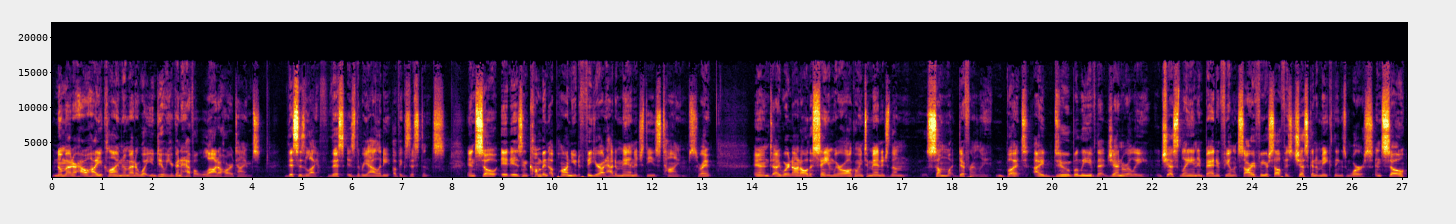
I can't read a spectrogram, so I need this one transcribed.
No matter how high you climb, no matter what you do, you're gonna have a lot of hard times. This is life. This is the reality of existence. And so it is incumbent upon you to figure out how to manage these times, right? And uh, we're not all the same. We're all going to manage them somewhat differently. But I do believe that generally, just laying in bed and feeling sorry for yourself is just going to make things worse. And so,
